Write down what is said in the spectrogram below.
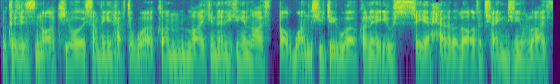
because it's not a cure. It's something you have to work on, like in anything in life. But once you do work on it, you'll see a hell of a lot of a change in your life,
